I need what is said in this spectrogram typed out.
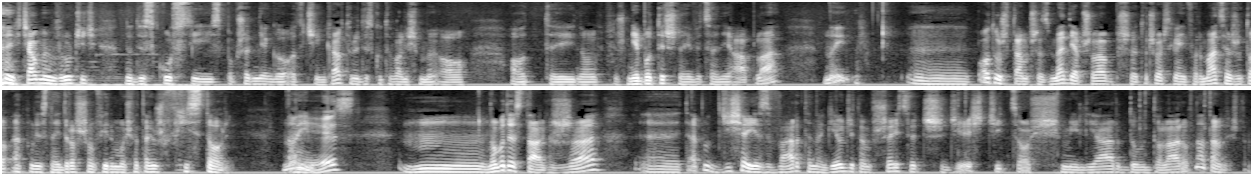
Chciałbym wrócić do dyskusji z poprzedniego odcinka, w którym dyskutowaliśmy o, o tej no, już niebotycznej wycenie Apple'a. No i otóż tam przez media przetoczyła się taka informacja, że to Apple jest najdroższą firmą świata już w historii. No i jest? Mm, no bo to jest tak, że yy, Apple dzisiaj jest warte na giełdzie tam 630 coś miliardów dolarów, no tam wiesz tam.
